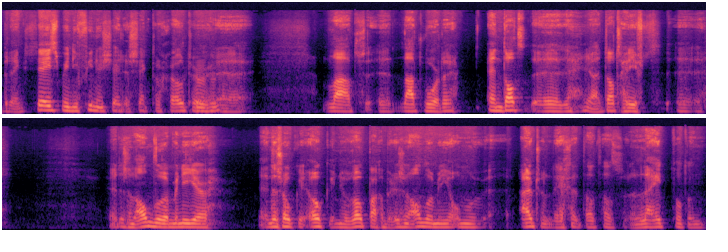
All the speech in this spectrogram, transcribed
brengt. Steeds meer die financiële sector groter Mhm. eh, laat, laat worden. En dat, ja, dat heeft, dat is een andere manier, en dat is ook, ook in Europa gebeurd, dat is een andere manier om uit te leggen dat dat leidt tot een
